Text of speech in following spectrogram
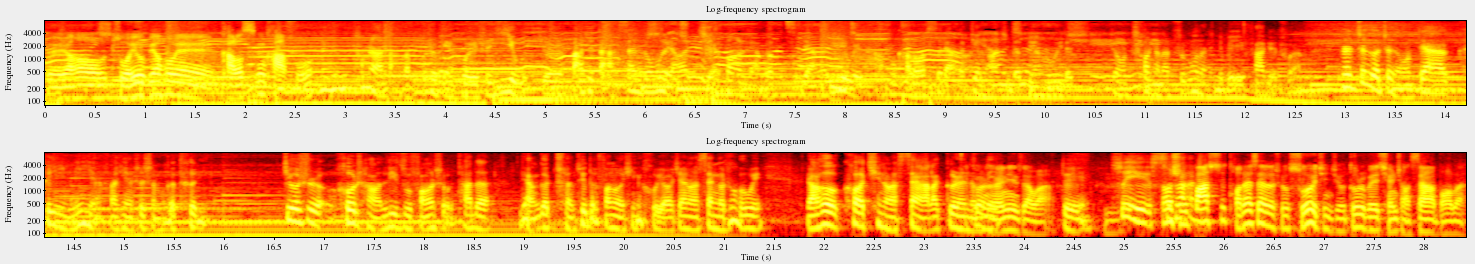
对，然后左右边后卫卡洛斯跟卡福，那他们俩打的不是边后卫，是翼位，就是巴西打三中卫，然后解放两个两个翼位，卡福、卡洛斯两个殿堂级的边后卫的这种超强的助攻能力就被发掘出来了。但是这个阵容大家可以明显发现是什么个特点？就是后场立足防守，他的两个纯粹的防守型后腰加上三个中后卫，然后靠前场塞亚的个人能力。个人能力在玩。对，所以当时巴西淘汰赛的时候，所有进球都是被前场塞亚包办。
